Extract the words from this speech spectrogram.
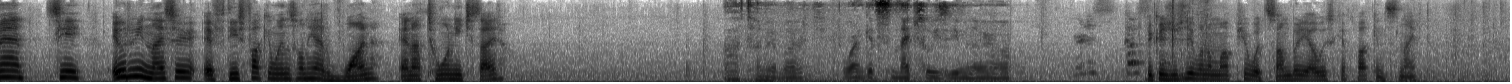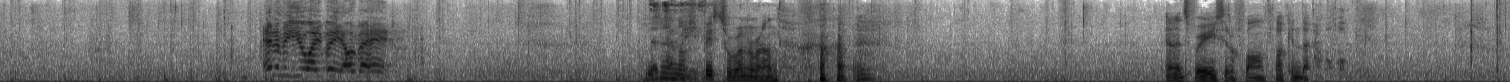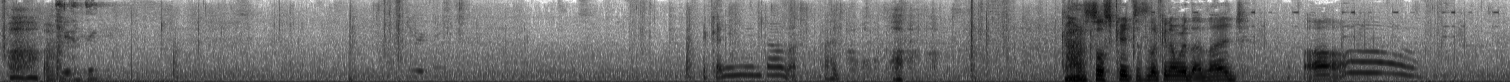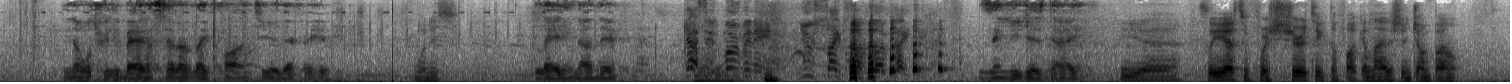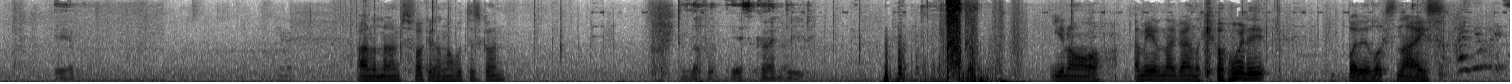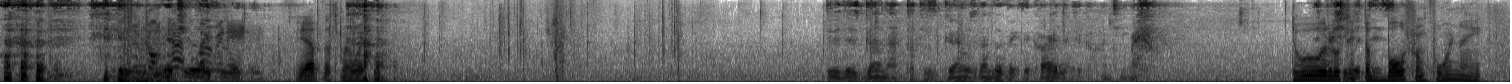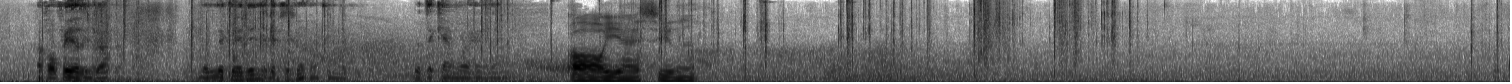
Man, see, it would be nicer if these fucking windows only had one and not two on each side. Oh, tell me about it. I wouldn't get sniped so easily when I'm up. Because usually when I'm up here with somebody, I always get fucking sniped. Enemy UAV overhead. There's That's not enough amazing. space to run around. and it's very easy to fall and fucking die. Do you think? I can't even aim down. I had... God, I'm so scared just looking over the ledge. Oh. You know what's really bad? Instead of like falling to your death right here, What is? gliding down there, Gas is moving in. New safe zone located. then you just die. Yeah. So you have to for sure take the fucking ladder to jump out. Yeah. I don't know, man. I'm just fucking in love with this gun. In love with this gun, dude. You know, I may have not gotten the kill with it, but it looks nice. you got your wife moving in. Yep, that's my rifle. Dude, this gun, I thought this gun was gonna look like the car, it looked like a hunting rifle. Dude, it looks like the with this. boat from Fortnite. I hope it doesn't drop. Look, look at it, it looks like a hunting with the camera head on. Oh yeah, I see that.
